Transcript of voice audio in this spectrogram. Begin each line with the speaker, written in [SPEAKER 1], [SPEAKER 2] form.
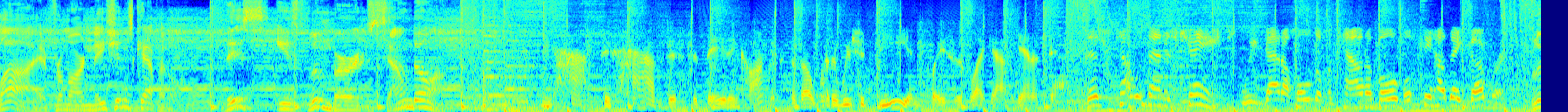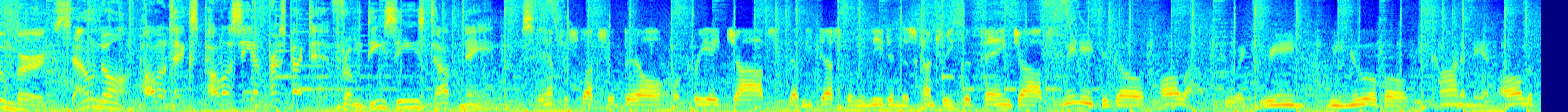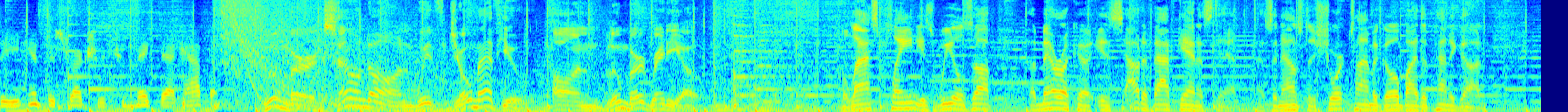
[SPEAKER 1] Live from our nation's capital, this is Bloomberg Sound On.
[SPEAKER 2] We have to have this debate in Congress about whether we should be in places like Afghanistan.
[SPEAKER 3] This Taliban has changed. We've got to hold them accountable. We'll see how they govern.
[SPEAKER 1] Bloomberg Sound On. Politics, policy, and perspective from DC's top names.
[SPEAKER 4] The infrastructure bill will create jobs that we desperately need in this country, good paying jobs.
[SPEAKER 5] We need to go all out to a green, renewable economy and all of the infrastructure to make that happen.
[SPEAKER 1] Bloomberg Sound On with Joe Matthew on Bloomberg Radio.
[SPEAKER 6] The last plane is wheels up. America is out of Afghanistan, as announced a short time ago by the Pentagon.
